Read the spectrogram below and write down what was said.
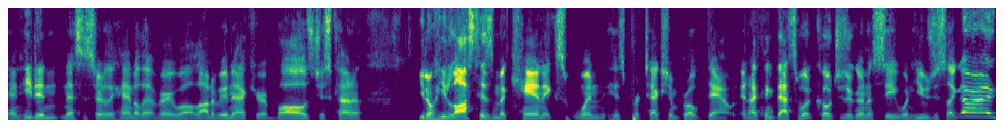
and he didn't necessarily handle that very well. A lot of inaccurate balls, just kind of you know, he lost his mechanics when his protection broke down. And I think that's what coaches are going to see when he was just like, ah, all right,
